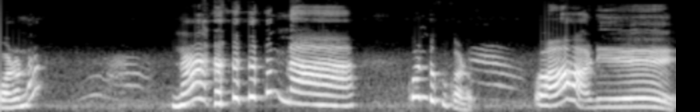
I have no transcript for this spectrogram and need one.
করো না? না। না। কোনটুকু করো? আরে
